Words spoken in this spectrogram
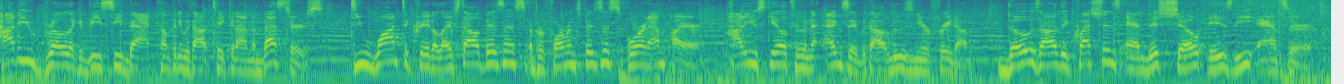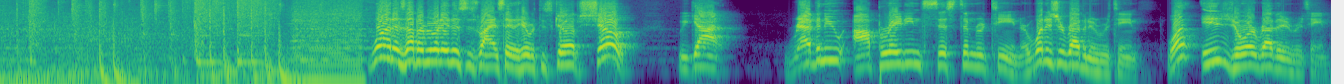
How do you grow like a VC backed company without taking on investors? Do you want to create a lifestyle business, a performance business, or an empire? How do you scale to an exit without losing your freedom? Those are the questions, and this show is the answer. What is up, everybody? This is Ryan Staley here with the Scale Up Show. We got revenue operating system routine, or what is your revenue routine? What is your revenue routine?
